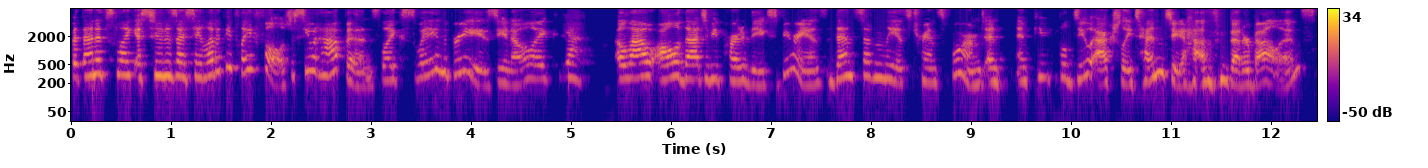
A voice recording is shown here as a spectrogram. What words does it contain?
but then it's like as soon as i say let it be playful. Just see what happens. Like sway in the breeze you know? Like yeah allow all of that to be part of the experience then suddenly it's transformed and and people do actually tend to have better balance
